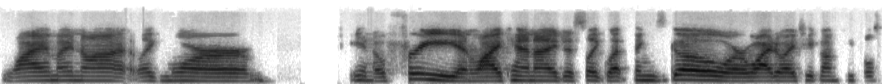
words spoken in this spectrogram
why am i not like more you know free? And why can't i just like let things go? Or why do i take on people's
